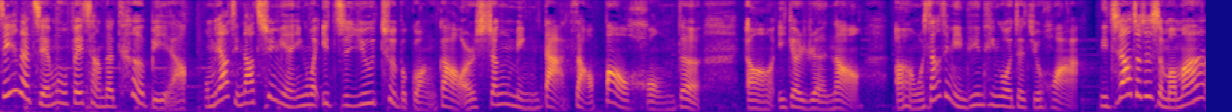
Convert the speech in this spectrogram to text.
今天的节目非常的特别啊！我们邀请到去年因为一支 YouTube 广告而声名大噪、爆红的呃一个人哦，呃，我相信你一定听过这句话。你知道这是什么吗？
